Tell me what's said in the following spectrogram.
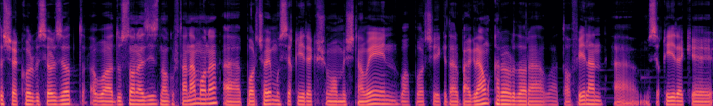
تشکر بسیار زیاد و دوستان عزیز ناگفته نمانه. پارچه های موسیقی را که شما میشنوین و پارچه که در بگراند قرار داره و تا فعلا موسیقی را که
